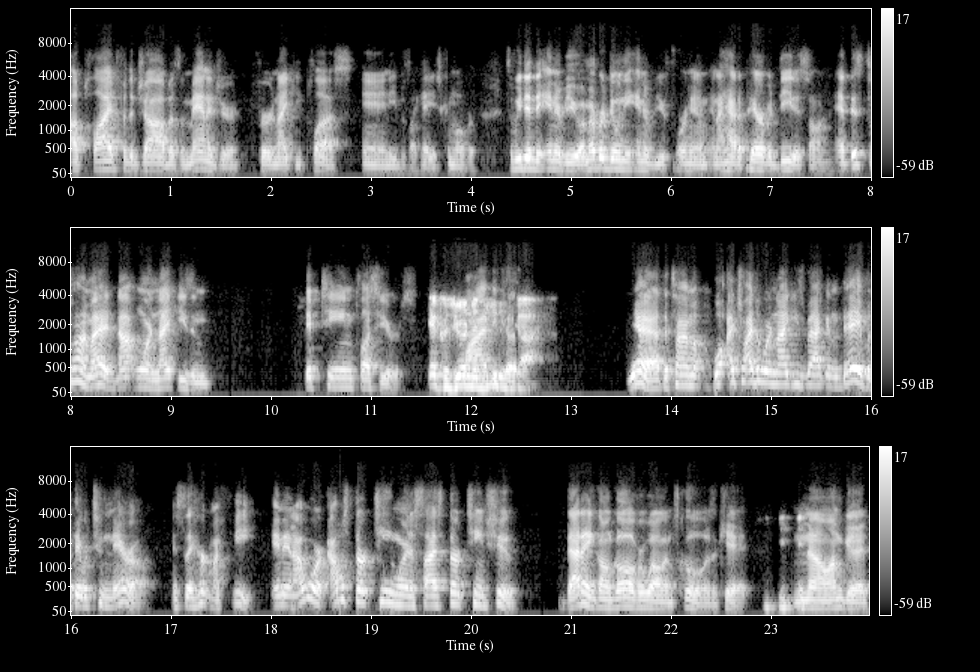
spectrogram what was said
applied for the job as a manager for Nike Plus, and he was like, "Hey, just come over." So we did the interview. I remember doing the interview for him, and I had a pair of Adidas on. At this time, I had not worn Nikes in 15 plus years. Yeah, because you're Why? an Adidas because, guy. Yeah, at the time, well, I tried to wear Nikes back in the day, but they were too narrow, and so they hurt my feet. And then I wore, I was 13 wearing a size 13 shoe. That ain't gonna go over well in school as a kid. no, I'm good.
